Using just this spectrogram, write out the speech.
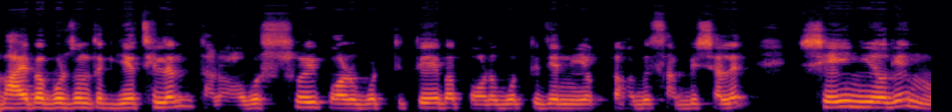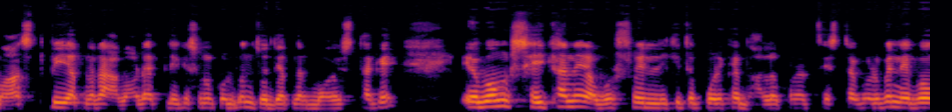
ভাইবা পর্যন্ত গিয়েছিলেন, তারা অবশ্যই পরবর্তীতে বা পরবর্তী যে নিয়োগটা হবে ২৬ সালে, সেই নিয়োগে মাস্ট বি আপনারা আবারও অ্যাপ্লিকেশন করবেন যদি আপনার বয়স থাকে এবং সেইখানে অবশ্যই লিখিত পরীক্ষায় ভালো করার চেষ্টা করবেন এবং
